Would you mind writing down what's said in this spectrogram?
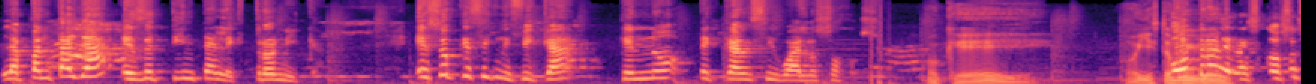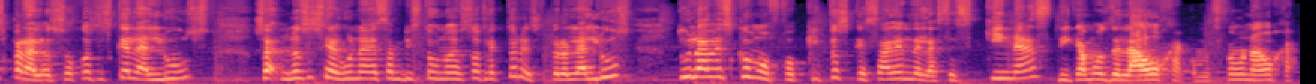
la pantalla es de tinta electrónica. ¿Eso qué significa? Que no te cansa igual los ojos. Ok. Oye, está muy Otra de las cosas para los ojos es que la luz, o sea, no sé si alguna vez han visto uno de estos lectores, pero la luz tú la ves como foquitos que salen de las esquinas, digamos, de la hoja, como si fuera una hoja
